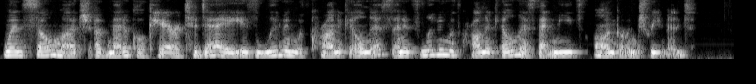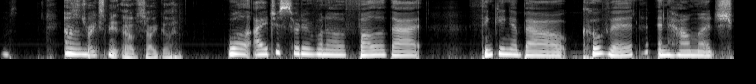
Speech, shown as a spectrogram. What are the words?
when so much of medical care today is living with chronic illness and it's living with chronic illness that needs ongoing treatment. Um, Strikes me. Oh, sorry. Go ahead. Well, I just sort of want to follow that, thinking about COVID and how much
